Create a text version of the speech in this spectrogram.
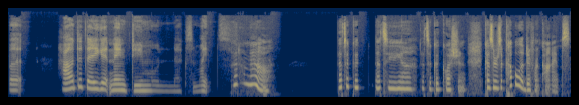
But how did they get named Demodex mites? I don't know. That's a good. That's a uh, that's a good question because there's a couple of different kinds.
